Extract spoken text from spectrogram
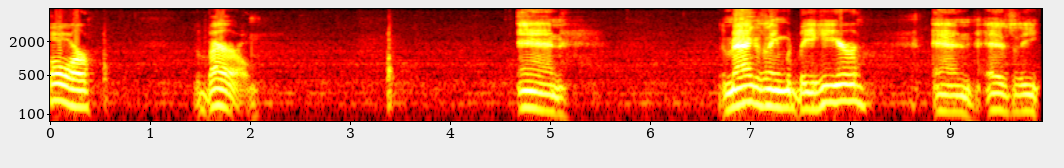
for the barrel. And the magazine would be here and as the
